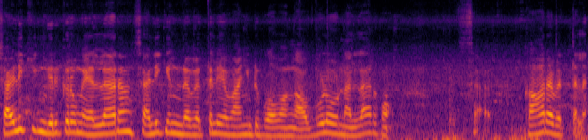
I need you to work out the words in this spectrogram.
சளிக்கு இங்கே இருக்கிறவங்க எல்லாரும் சளிக்கு இந்த வெத்தலையை வாங்கிட்டு போவாங்க. அவ்வளோ நல்லா இருக்கும். ச கார வெத்தலை.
